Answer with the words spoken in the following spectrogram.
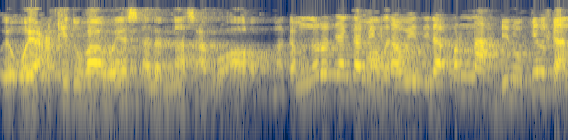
wa nas 'an ru'ahum. Maka menurut yang kami ketahui tidak pernah dinukilkan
